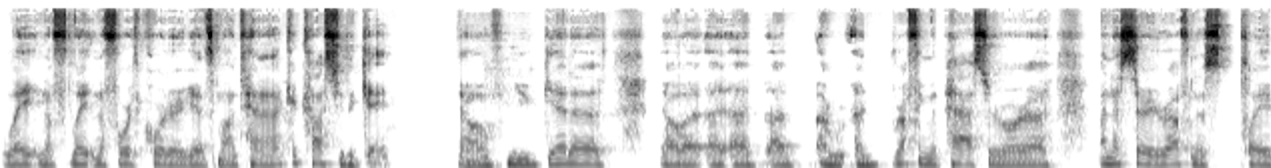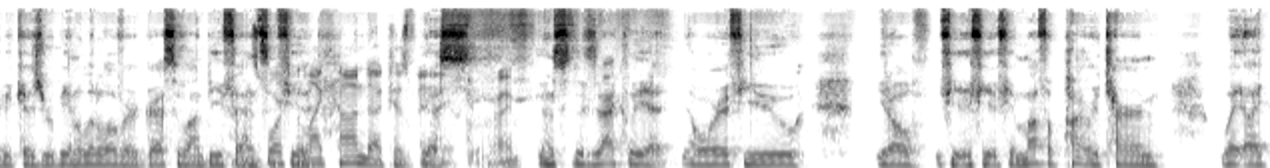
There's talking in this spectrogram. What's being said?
late in the late in the fourth quarter against Montana, that could cost you the game. You know, you get a, you know, a, a, a, a roughing the passer or a unnecessary roughness play because you're being a little over aggressive on defense. Sportsmanlike conduct has been yes, issue, right? That's exactly it. Or if you, you know, if you if you if you muff a punt return, wait, like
